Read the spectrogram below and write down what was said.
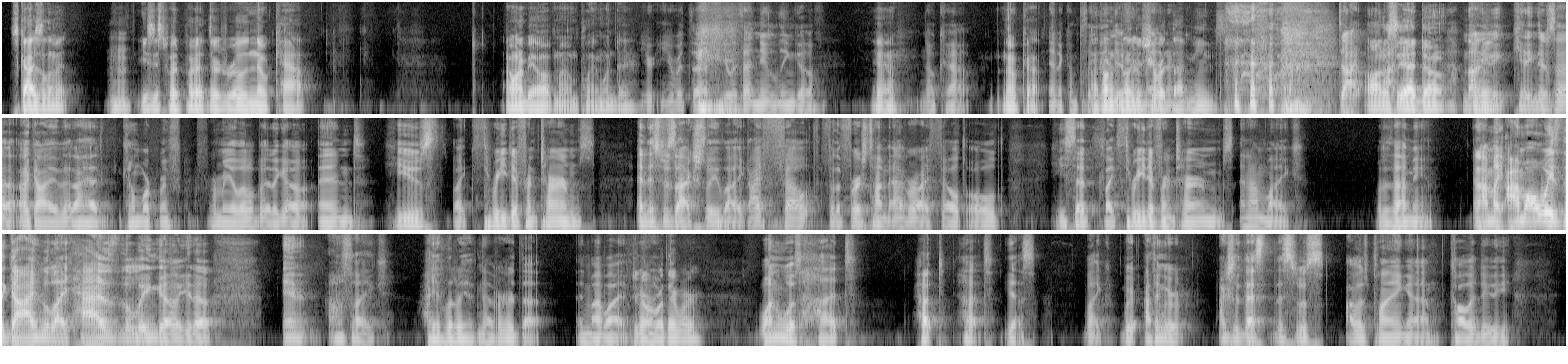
sky's the limit. Mm-hmm. Easiest way to put it. There's really no cap. I want to be able to have my own plane one day. You're you're with that you're with that new lingo. Yeah, No cap. No cap. In a completely I don't not different even sure what that means. Di- Honestly, I, don't. I'm not I mean, even kidding. There's a, a guy that I had come work my, for me a little bit ago, and he used like three different terms. And this was actually like I felt for the first time ever. I felt old. He said like three different terms, and I'm like, what does that mean? And I'm like, I'm always the guy who like has the lingo, you know. And I was like, I literally have never heard that in my life. do you know Like, what they were? one was hut. Hut. Hut, yes. Like we I think we were actually that's this was I was playing uh Call of Duty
